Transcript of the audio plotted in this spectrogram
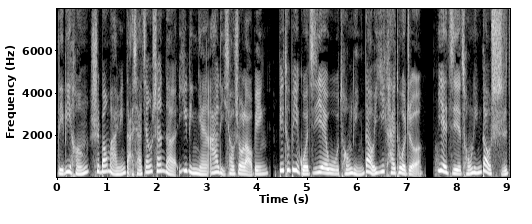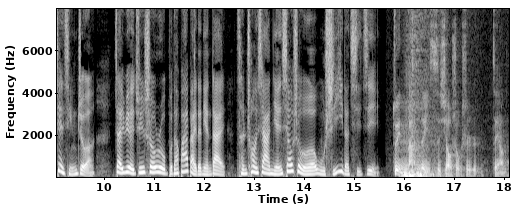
李立恒是帮马云打下江山的一零年阿里销售老兵，B to B 国际业务从零到一开拓者，业绩从零到十践行者。在月均收入不到八百的年代，曾创下年销售额五十亿的奇迹。最难的一次销售是怎样的？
